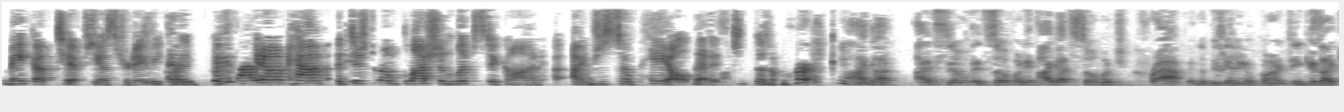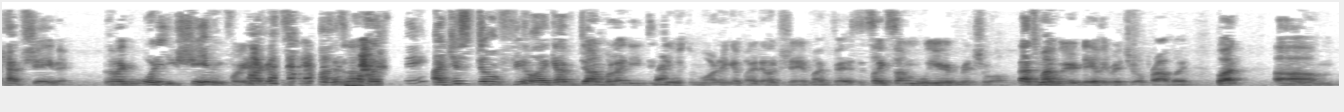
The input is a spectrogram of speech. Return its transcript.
makeup tips yesterday because if I don't have additional blush and lipstick on, I'm just so pale that it just doesn't work. I got. I so it's so funny. I got so much crap in the beginning of quarantine because I kept shaving. They're like, "What are you shaving for? You're not going to see any clients." And I was like, "I just don't feel like I've done what I need to do in the morning if I don't shave my face. It's like some weird ritual. That's my weird daily ritual, probably. But um,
